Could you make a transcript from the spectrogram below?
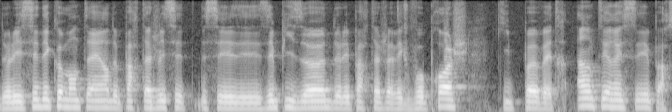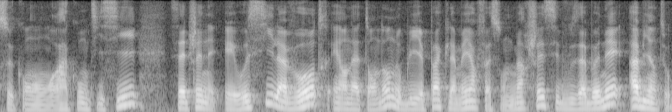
de laisser des commentaires, de partager ces, épisodes, de les partager avec vos proches qui peuvent être intéressés par ce qu'on raconte ici. Cette chaîne est aussi la vôtre et en attendant, n'oubliez pas que la meilleure façon de marcher, c'est de vous abonner. À bientôt.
